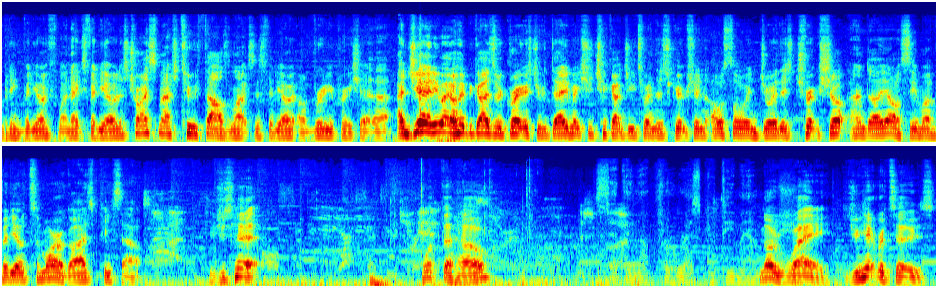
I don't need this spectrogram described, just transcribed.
opening video for my next video, let's try smash 2,000 likes this video. I'd really appreciate that. And yeah, anyway, I hope you guys have a great rest of your day. Make sure you check out G2 in the description. Also, enjoy this trick shot. And uh, yeah, I'll see you in my video tomorrow, guys. Peace out. You just hit. What the hell? Setting up for rescue team No way. Did you hit Ratuz?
